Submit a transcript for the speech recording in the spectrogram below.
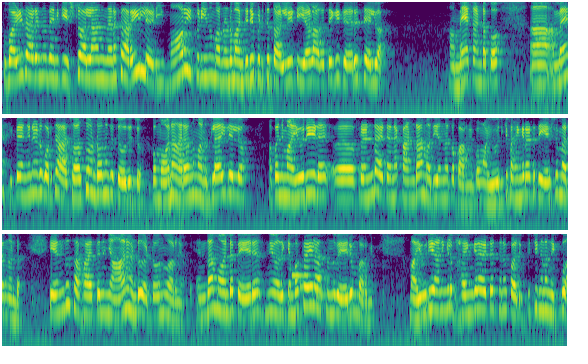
അപ്പോൾ വഴി തടയുന്നത് എനിക്ക് ഇഷ്ടമല്ല എന്ന് നിനക്ക് അറിയില്ലേടി മാറി ഇക്കടി എന്ന് പറഞ്ഞുകൊണ്ട് മഞ്ചരി പിടിച്ച് തള്ളിയിട്ട് ഇയാൾ അകത്തേക്ക് കയറി ചെല്ലുക അമ്മയെ കണ്ടപ്പോൾ അമ്മേ ഇപ്പം എങ്ങനെയുണ്ട്? കുറച്ച് ആശ്വാസം ഉണ്ടോ എന്നൊക്കെ ചോദിച്ചു. അപ്പോൾ മോൻ ആരാന്ന് മനസ്സിലായില്ലല്ലോ. അപ്പം ഞാൻ മയൂരിയുടെ ഫ്രണ്ടായിട്ട് എന്നെ കണ്ടാൽ മതി എന്നൊക്കെ പറഞ്ഞു. അപ്പോൾ മയൂരിക്ക് ഭയങ്കരമായിട്ട് ദേഷ്യം വരുന്നുണ്ട്. എന്ത് സഹായത്തിന് ഞാനുണ്ട് കേട്ടോ എന്ന് പറഞ്ഞു. എന്താ മോന്റെ പേര്? എന്ന് ചോദിക്കുമ്പോൾ കൈലാസ് എന്ന് പേരും പറഞ്ഞു. മയൂരിയാണെങ്കിൽ ഭയങ്കരമായിട്ട് ഇങ്ങനെ കൊലിപ്പിച്ച് ഇങ്ങനെ നിൽക്കുക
